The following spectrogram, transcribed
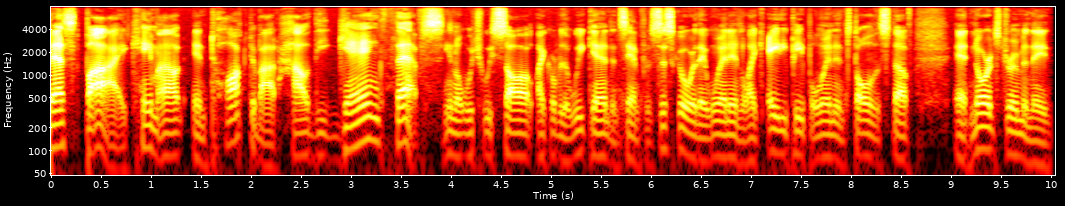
Best Buy came out and talked about how the gang thefts, you know, which we saw like over the weekend in San Francisco, where they went in, like 80 people went and stole the stuff at Nordstrom, and they,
